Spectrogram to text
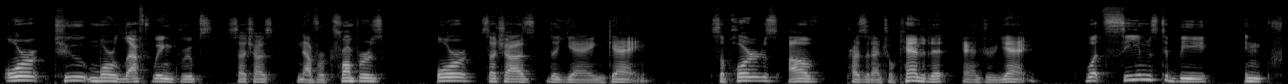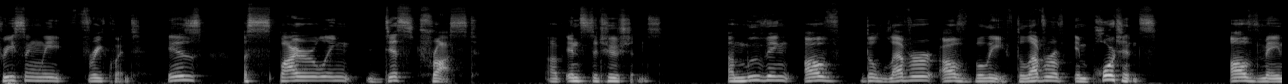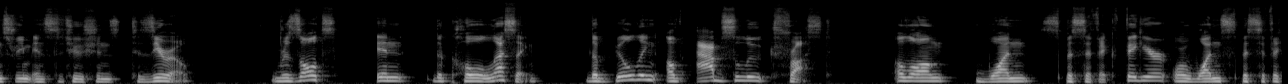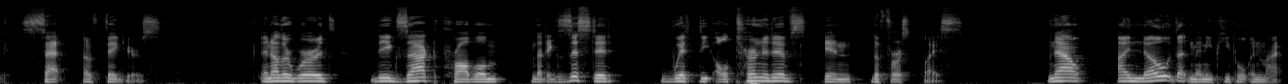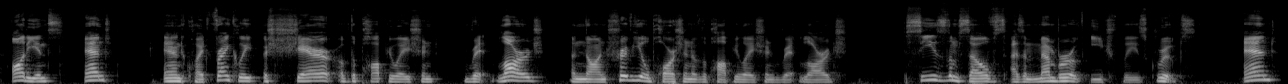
or to more left wing groups such as Never Trumpers or such as the Yang Gang, supporters of presidential candidate Andrew Yang. What seems to be increasingly frequent is a spiraling distrust of institutions, a moving of the lever of belief, the lever of importance of mainstream institutions to zero, results in the coalescing, the building of absolute trust along one specific figure or one specific set of figures. In other words, the exact problem that existed with the alternatives in the first place. Now, I know that many people in my audience, and and quite frankly, a share of the population writ large, a non-trivial portion of the population writ large, sees themselves as a member of each of these groups. And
